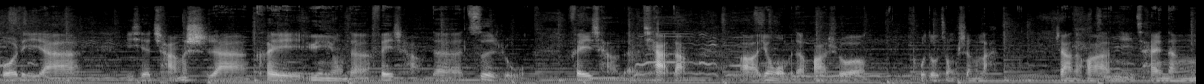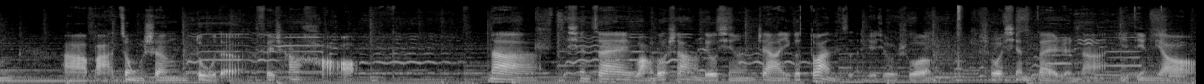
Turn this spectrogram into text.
佛理呀、一些常识啊，可以运用的非常的自如，非常的恰当啊。用我们的话说，普度众生了。这样的话，你才能啊把众生度得非常好。那现在网络上流行这样一个段子，也就是说，说现代人呢一定要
